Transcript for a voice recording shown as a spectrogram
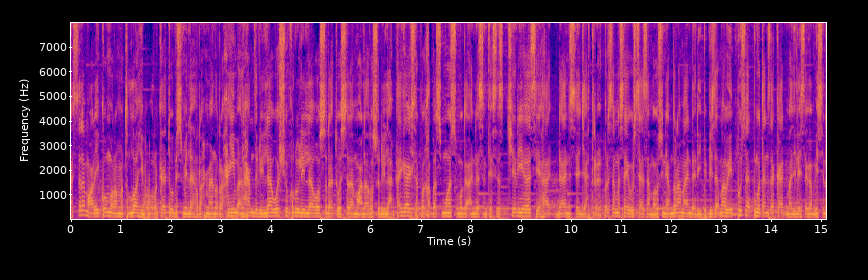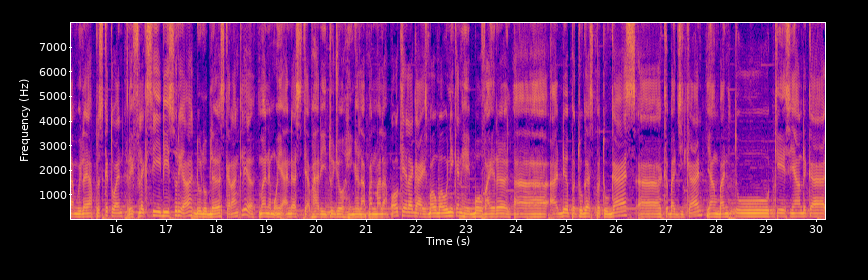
Assalamualaikum warahmatullahi wabarakatuh. Bismillahirrahmanirrahim. Alhamdulillah wa syukurulillah wa salatu wassalamu ala rasulillah. Hai guys, apa khabar semua? Semoga anda sentiasa ceria, sihat dan sejahtera. Bersama saya Ustaz Ahmad Husni Abdul Rahman dari PPZ Mawib, Pusat Pengutan Zakat Majlis Agama Islam Wilayah Persekutuan. Refleksi di Suria, dulu blur, sekarang clear. Menemui anda setiap hari 7 hingga 8 malam. Okeylah guys, bau-bau ni kan heboh viral. Uh, ada petugas-petugas uh, kebajikan yang bantu kes yang dekat dekat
